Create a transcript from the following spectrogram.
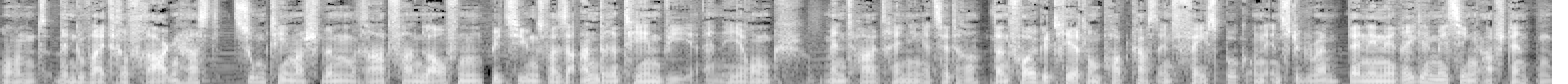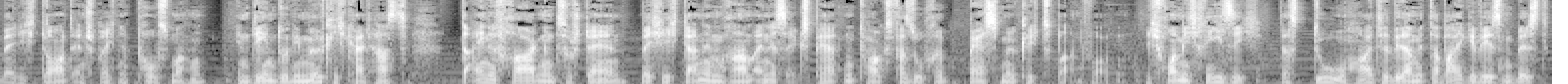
Und wenn du weitere Fragen hast zum Thema Schwimmen, Radfahren, Laufen beziehungsweise andere Themen wie Ernährung, Mentaltraining etc., dann folge Triathlon Podcast in Facebook und Instagram, denn in den regelmäßigen Abständen werde ich dort entsprechende Posts machen, in denen du die Möglichkeit hast, deine Fragen zu stellen, welche ich dann im Rahmen eines Experten-Talks versuche bestmöglich zu beantworten. Ich freue mich riesig, dass du heute wieder mit dabei gewesen bist,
